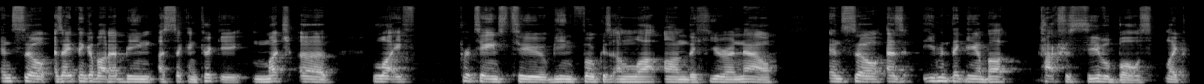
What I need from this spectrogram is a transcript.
And so, as I think about it being a second cookie, much of life pertains to being focused a lot on the here and now. And so, as even thinking about tax receivables, like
